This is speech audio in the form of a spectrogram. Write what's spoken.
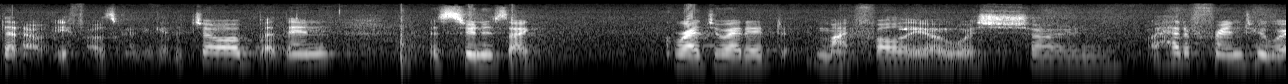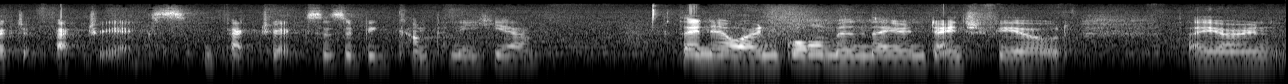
that I, if I was going to get a job. But then as soon as I graduated, my folio was shown. I had a friend who worked at Factory X. And Factory X is a big company here. They now own Gorman, they own Dangerfield, they own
